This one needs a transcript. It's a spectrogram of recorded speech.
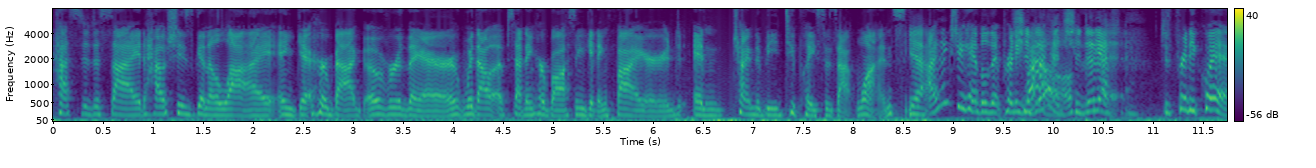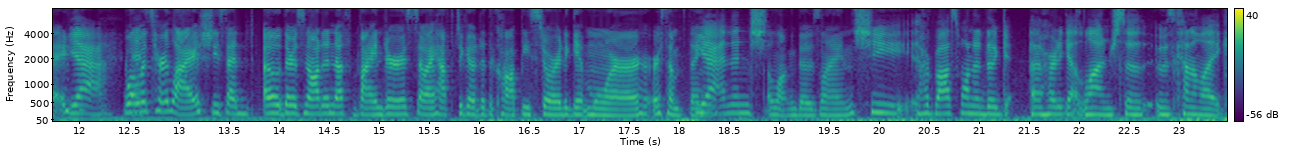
has to decide how she's going to lie and get her bag over there without upsetting her boss and getting fired and trying to be two places at once. Yeah. I think she handled it pretty She well. did. She did Yeah. it. She's pretty quick. Yeah. What And- was her lie? She said, "Oh, there's not enough binders, so I have to go to the copy store to get more or something." Yeah, and then she, along those lines. she her boss wanted to get, uh, her to get lunch, so it was kind of like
